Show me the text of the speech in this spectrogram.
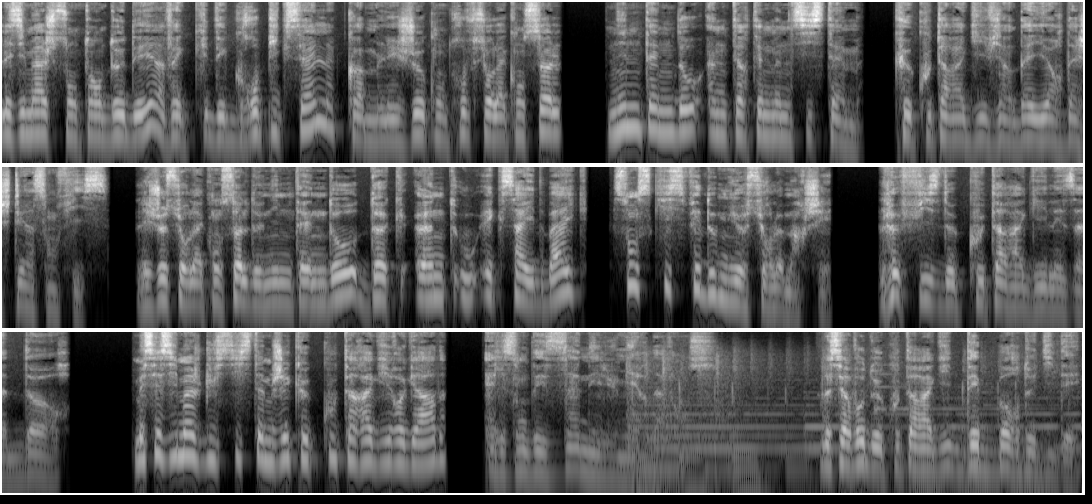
Les images sont en 2D avec des gros pixels, comme les jeux qu'on trouve sur la console Nintendo Entertainment System, que Kutaragi vient d'ailleurs d'acheter à son fils. Les jeux sur la console de Nintendo, Duck Hunt ou Excite Bike sont ce qui se fait de mieux sur le marché. Le fils de Kutaragi les adore. Mais ces images du système G que Kutaragi regarde, elles ont des années-lumière d'avance. Le cerveau de Kutaragi déborde d'idées.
